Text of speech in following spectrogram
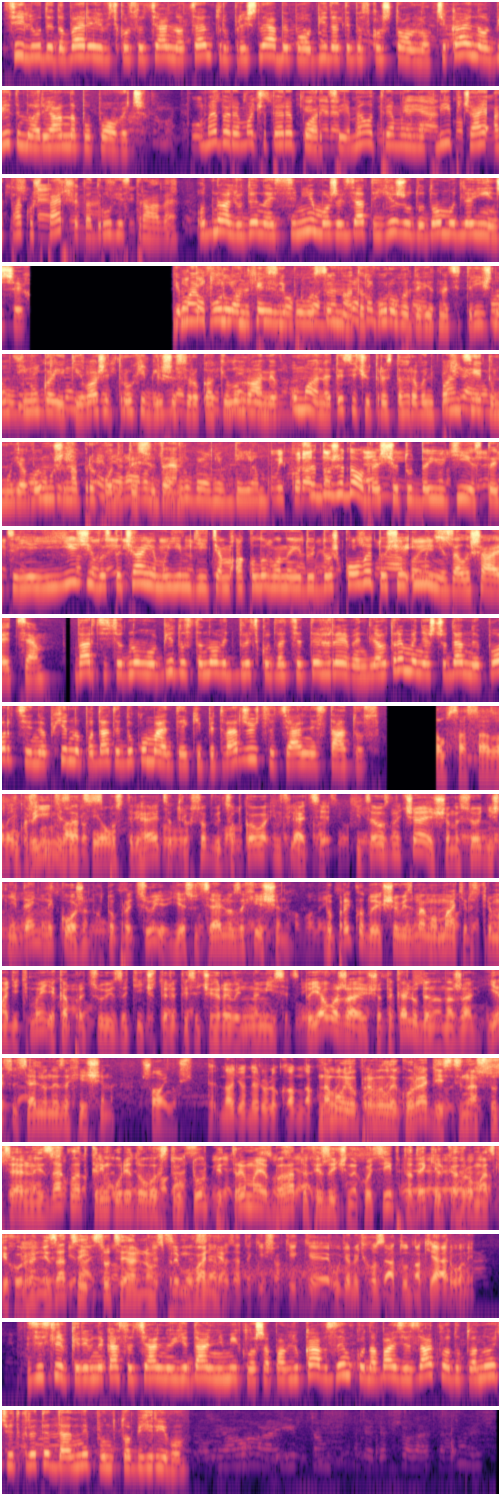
Ці люди до Берегівського соціального центру прийшли, аби пообідати безкоштовно. Чекає на обід Маріанна Попович. Ми беремо чотири порції. Ми отримуємо хліб, чай, а також перші та другі страви. Одна людина із сім'ї може взяти їжу додому для інших. Я маю хворого напівсліпого сина та хворого 19-річного внука, який важить трохи більше 40 кілограмів. У мене 1300 гривень пенсії, тому я вимушена приходити сюди. Це дуже добре, що тут дають їсти. Цієї їжі вистачає моїм дітям. А коли вони йдуть до школи, то ще і мені залишається. Вартість одного обіду становить близько 20 гривень. Для отримання щоденної порції необхідно подати документи, які підтверджують соціальний статус. В Україні зараз спостерігається 300-відсоткова інфляція, і це означає, що на сьогоднішній день не кожен, хто працює, є соціально захищеним. До прикладу, якщо візьмемо матір з трьома дітьми, яка працює за ті 4 тисячі гривень на місяць, то я вважаю, що така людина, на жаль, є соціально незахищена. На мою превелику радість, наш соціальний заклад, крім урядових структур, підтримує багато фізичних осіб та декілька громадських організацій соціального спрямування. Червоний. Зі слів керівника соціальної їдальні Міклоша Павлюка, взимку на базі закладу планують відкрити денний пункт обігріву.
